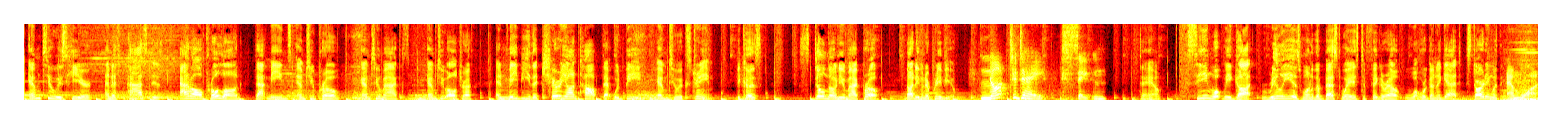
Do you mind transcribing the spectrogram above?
M2 is here, and if past is at all prologue, that means M2 Pro, M2 Max, M2 Ultra, and maybe the cherry on top that would be M2 Extreme. Because still no new Mac Pro, not even a preview. Not today, Satan. Damn. Seeing what we got really is one of the best ways to figure out what we're gonna get, starting with M1,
